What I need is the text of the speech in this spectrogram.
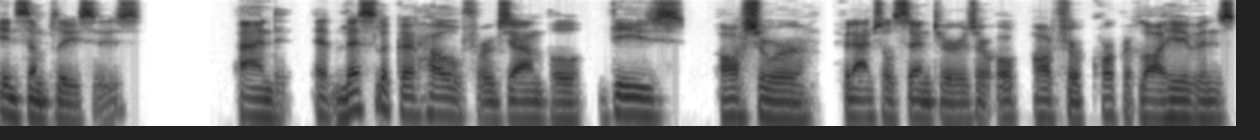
in some places. And uh, let's look at how, for example, these offshore financial centers or offshore corporate law havens,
